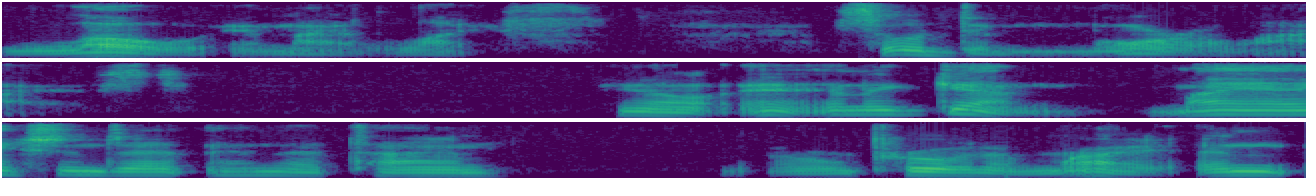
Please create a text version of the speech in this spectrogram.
low in my life, so demoralized. You know, and, and again, my actions at, in that time were proving him right. And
